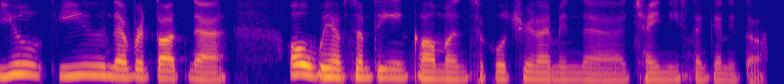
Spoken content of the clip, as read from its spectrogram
you you never thought na oh, we have something in common sa culture namin na Chinese na ganito.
